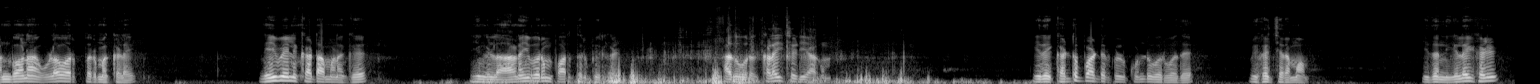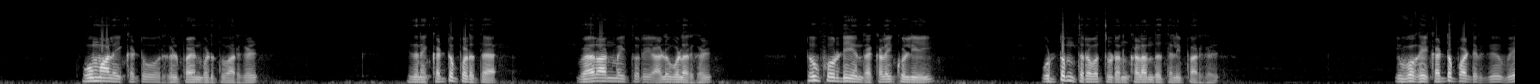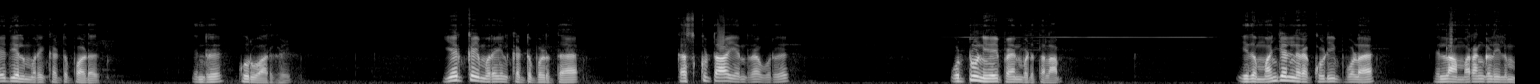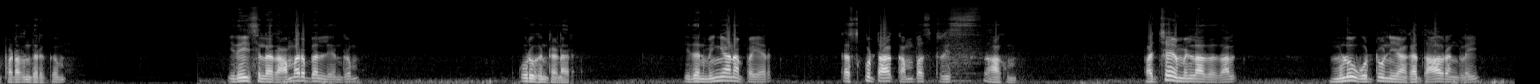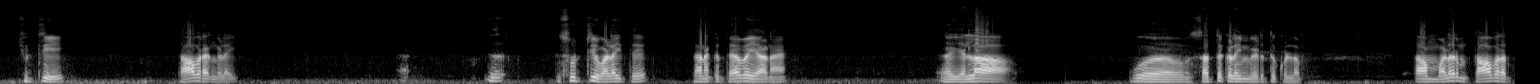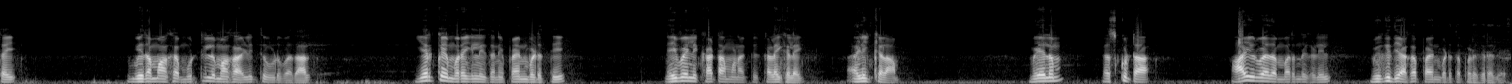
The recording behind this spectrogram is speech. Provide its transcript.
அன்பான உழவர் பெருமக்களை நெய்வேலி காட்டாமனுக்கு நீங்கள் அனைவரும் பார்த்திருப்பீர்கள். அது ஒரு கலை செடியாகும். இதை கட்டுப்பாட்டிற்குள் கொண்டு வருவது மிகச் சிரமம். இதன் இலைகள் பூமாலை கட்டுபவர்கள் பயன்படுத்துவார்கள். இதனை கட்டுப்படுத்த வேளாண்மை துறை அலுவலர்கள் டூ ஃபோர் டி என்ற கலைக்கொல்லியை ஒட்டும் திரவத்துடன் கலந்து தெளிப்பார்கள். இவ்வகை கட்டுப்பாட்டிற்கு வேதியியல் முறை கட்டுப்பாடு என்று கூறுவார்கள். இயற்கை முறையில் கட்டுப்படுத்த கஸ்குட்டா என்ற ஒரு ஒட்டுண்ணியை பயன்படுத்தலாம். இது மஞ்சள் நிற கொடி போல எல்லா மரங்களிலும் படர்ந்திருக்கும். இதை சிலர் அமர்பெல் என்றும் கூறுகின்றனர். இதன் விஞ்ஞான பெயர் கஸ்குட்டா கம்பஸ்ட்ரிஸ் ஆகும். பச்சையமில்லாததால் முழு ஒட்டுண்ணியாக தாவரங்களை சுற்றி தாவரங்களை சுற்றி வளைத்து தனக்கு தேவையான எல்லா சத்துக்களையும் எடுத்துக்கொள்ளும் தாம் வளரும் தாவரத்தை விதமாக முற்றிலுமாக அழித்து விடுவதால் இயற்கை முறையில் இதனை பயன்படுத்தி நெய்வேலி காட்டாமணக்கு கலைகளை அழிக்கலாம். மேலும் லஸ்குட்டா ஆயுர்வேத மருந்துகளில் மிகுதியாக பயன்படுத்தப்படுகிறது.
